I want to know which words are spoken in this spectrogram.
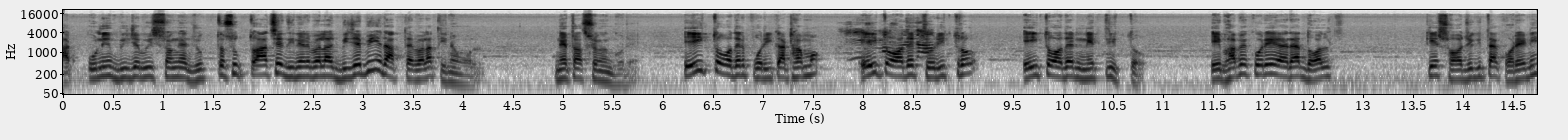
আর উনি বিজেপির সঙ্গে যুক্ত সুক্ত আছে, দিনের বেলা বিজেপি রাত্রেবেলা তৃণমূল, নেতার সঙ্গে ঘুরে। এই তো ওদের পরিকাঠামো, এই তো ওদের চরিত্র, এই তো ওদের নেতৃত্ব। এভাবে করে এরা দলকে সহযোগিতা করেনি।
